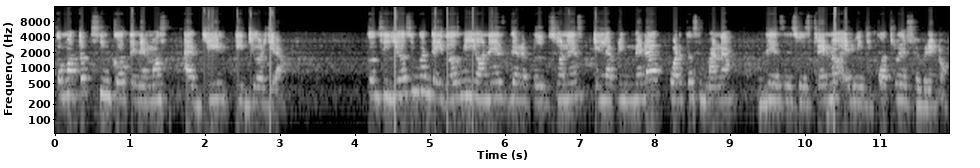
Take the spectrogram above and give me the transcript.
Como top 5 tenemos a Jill y Georgia. Consiguió 52 millones de reproducciones en la primera cuarta semana desde su estreno el 24 de febrero.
